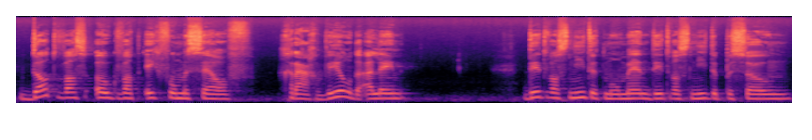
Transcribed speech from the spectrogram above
dat was ook wat ik voor mezelf graag wilde. Alleen, dit was niet het moment, dit was niet de persoon.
